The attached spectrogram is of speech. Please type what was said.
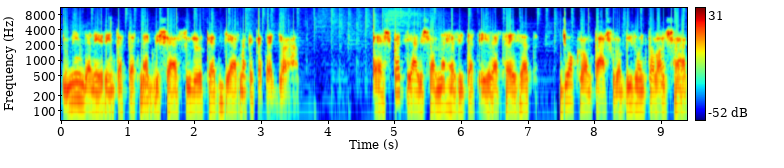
minden érintettet megvisel, szülőket, gyermekeket egyaránt. E speciálisan nehezített élethelyzet gyakran társul a bizonytalanság,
